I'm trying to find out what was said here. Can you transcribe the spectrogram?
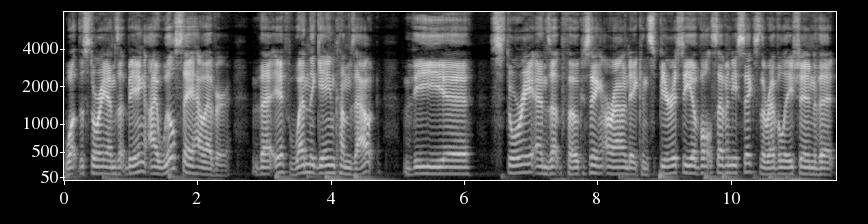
what the story ends up being. I will say, however, that if when the game comes out, the uh, story ends up focusing around a conspiracy of Vault 76, the revelation that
